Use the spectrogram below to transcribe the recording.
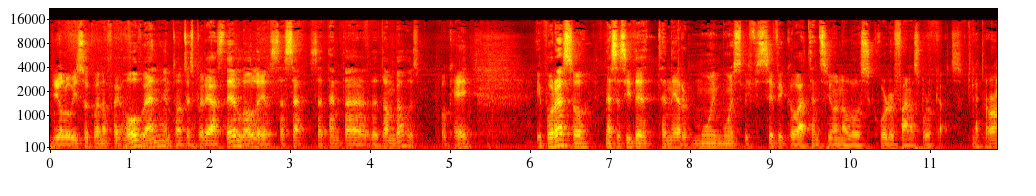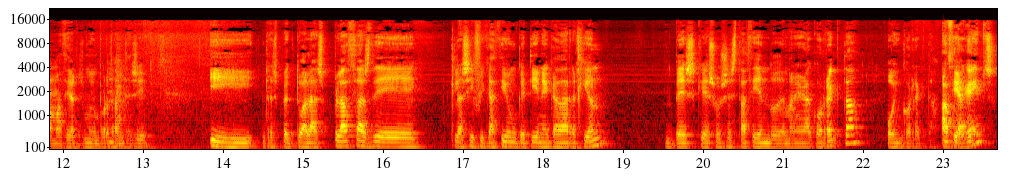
Yo lo hice cuando fue joven, entonces puede hacerlo, le 70 de dumbbells, ok. Y por eso necesita tener muy, muy específico atención a los quarterfinals workouts. La programación es muy importante, sí. Y respecto a las plazas de clasificación que tiene cada región, ¿ves que eso se está haciendo de manera correcta o incorrecta? hacia Games.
